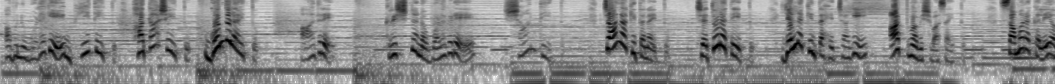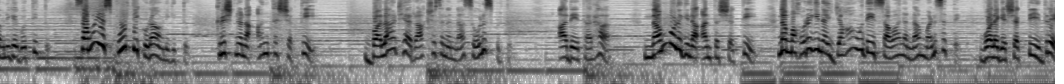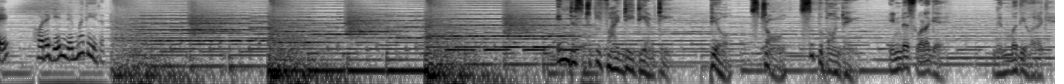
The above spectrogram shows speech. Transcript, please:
ಅವನು ಒಳಗೆ ಭೀತಿ ಇತ್ತು, ಹತಾಶೆ ಇತ್ತು, ಗೊಂದಲ ಇತ್ತು. ಆದ್ರೆ ಕೃಷ್ಣನ ಒಳಗಡೆ ಶಾಂತಿ ಇತ್ತು ಚಾಲಾಕಿತನ ಇತ್ತು, ಚತುರತೆ ಇತ್ತು, ಎಲ್ಲಕ್ಕಿಂತ ಹೆಚ್ಚಾಗಿ ಆತ್ಮವಿಶ್ವಾಸ ಇತ್ತು. ಸಮರ ಕಲೆ ಅವನಿಗೆ ಗೊತ್ತಿತ್ತು, ಸಮಯ ಸ್ಫೂರ್ತಿ ಕೂಡ ಅವನಿಗಿತ್ತು. ಕೃಷ್ಣನ ಅಂತಃಶಕ್ತಿ ಬಲಾಢ್ಯ ರಾಕ್ಷಸನನ್ನ ಸೋಲಿಸ್ಬಿಡ್ತು. ಅದೇ ತರಹ ನಮ್ಮೊಳಗಿನ ಅಂತಃಶಕ್ತಿ ನಮ್ಮ ಹೊರಗಿನ ಯಾವುದೇ ಸವಾಲನ್ನ ಮಣಿಸುತ್ತೆ. ಒಳಗೆ ಶಕ್ತಿ ಇದ್ರೆ ಹೊರಗೆ ನೆಮ್ಮದಿ ಇರುತ್ತೆ. Indus Triple Five DTMT. Pure, strong, super bonding. Indus ಒಳಗೆ ನೆಮ್ಮದಿ ಹೊರಗೆ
